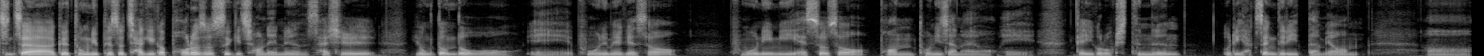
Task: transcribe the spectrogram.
진짜 그 독립해서 자기가 벌어서 쓰기 전에는 사실 용돈도 예, 부모님에게서 부모님이 애써서 번 돈이잖아요. 예. 그러니까 이걸 혹시 듣는 우리 학생들이 있다면 어,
